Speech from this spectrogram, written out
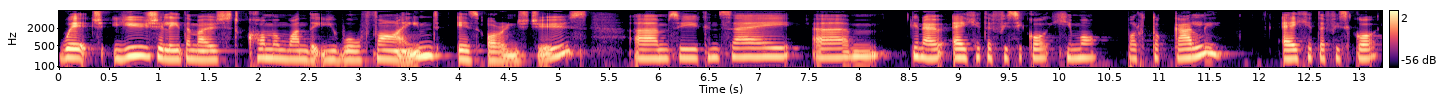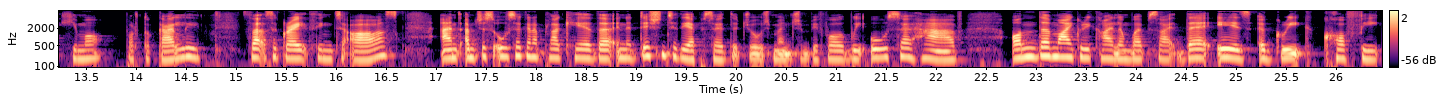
Which usually the most common one that you will find is orange juice. Um, so you can say, um, you know, έχετε φυσικό χυμό πορτοκάλι. Έχετε φυσικό χυμό πορτοκάλι. So that's a great thing to ask. And I'm just also going to plug here that in addition to the episode that George mentioned before, we also have on the My Greek Island website, there is a Greek coffee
